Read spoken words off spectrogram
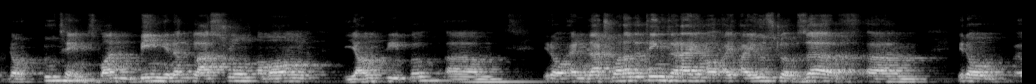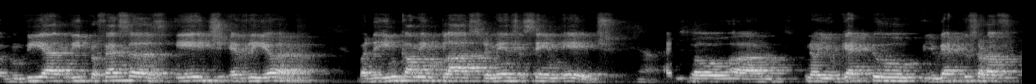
you know, two things. One, being in a classroom among young people um, you know, and that's one of the things that I I, I used to observe. Um, you know, we are, we professors age every year, but the incoming class remains the same age. Yeah. and so um, you know you get to you get to sort of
